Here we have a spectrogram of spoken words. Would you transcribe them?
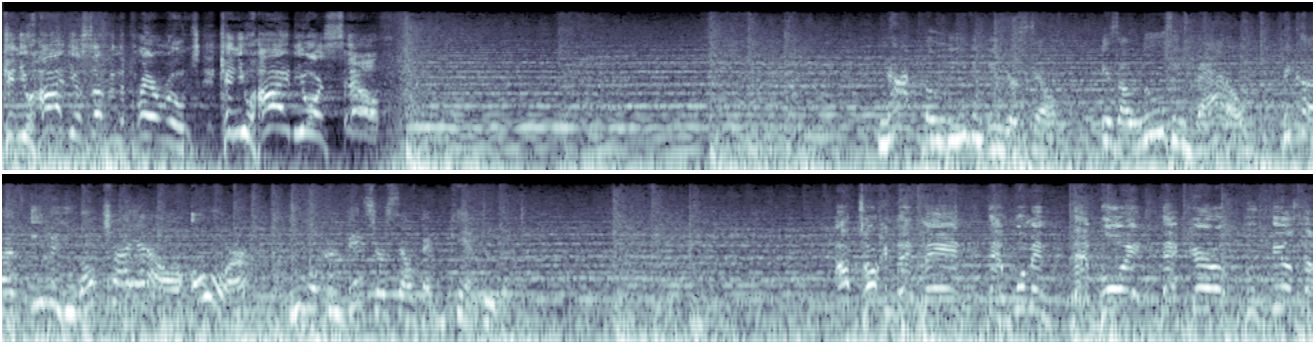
Can you hide yourself in the prayer rooms? Can you hide yourself? Not believing in yourself is a losing battle because either you won't try at all or you will convince yourself that you can't do it. I'm talking to that man, that woman, that boy, that girl who feels the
